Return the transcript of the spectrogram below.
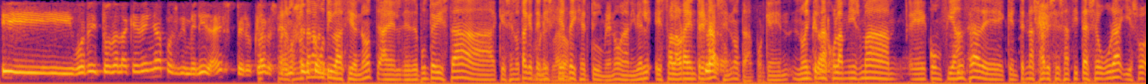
y bueno, y toda la que venga, pues bienvenida es, pero claro... Pero se nota la motivación, ¿no? Desde el punto de vista que se nota que tenéis cierta incertidumbre, ¿no? A nivel, esto a la hora de entrenar se nota, porque no entrenas con la misma eh, confianza de que entrenas, sabes, esa cita es segura y eso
